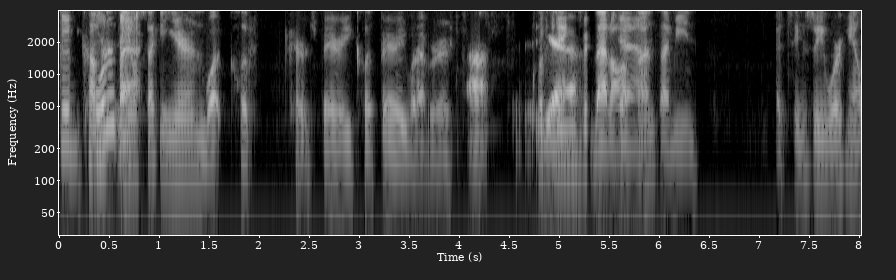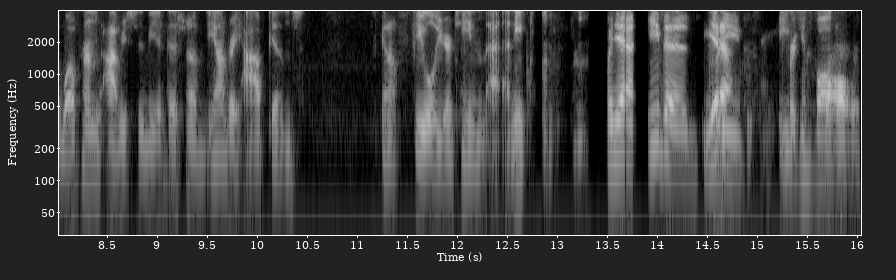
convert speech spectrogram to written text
Come, you know, quarterback. second year in what Cliff Kurtzberry, Cliffberry, whatever. Uh, Cliff yeah, Kingsbury, that yeah. offense. I mean, it seems to be working out well for him. Obviously, the addition of DeAndre Hopkins is going to fuel your team at any point. But yeah, he did Yeah. He Freaking ball. balled.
